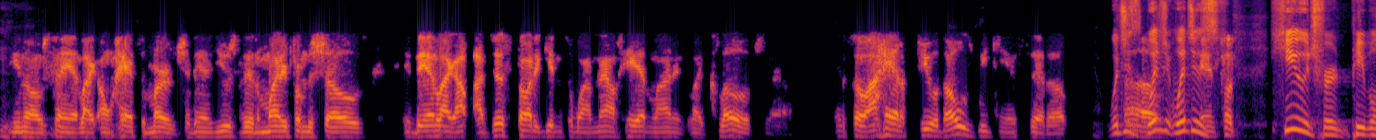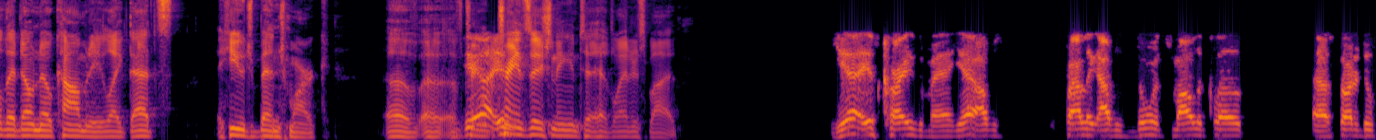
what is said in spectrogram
You know what I'm saying? Like on hats and merch, and then usually the money from the shows, and then like I, I just started getting to where I'm now headlining like clubs now, and so I had a few of those weekends set up. which is Um, which which is so huge for people that don't know comedy. Like that's a huge benchmark of of, of tra- Yeah, transitioning into headliner spot. Yeah, it's crazy, man. Yeah, I was probably I was doing smaller clubs. Uh, started to do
